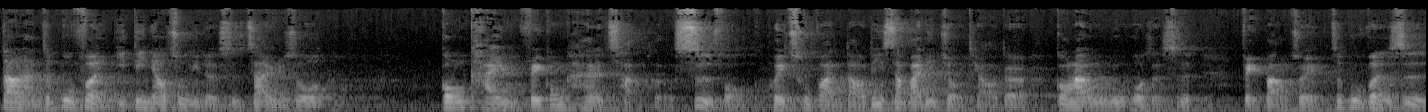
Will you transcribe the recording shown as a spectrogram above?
当然这部分一定要注意的是，在于说公开与非公开的场合是否会触犯到第三百零九条的公然侮辱或者是。诽谤罪这部分是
